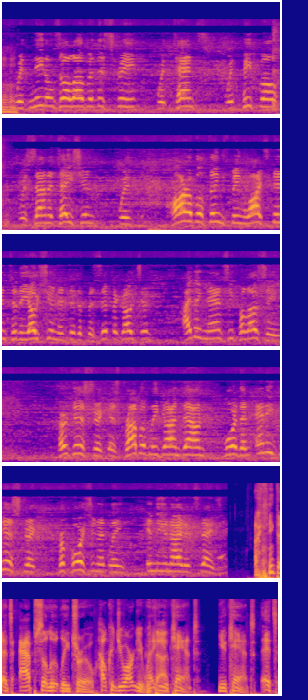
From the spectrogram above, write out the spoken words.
Mhm. with needles all over the street, with tents, with people, with sanitation, with horrible things being washed into the ocean, into the Pacific Ocean. I think Nancy Pelosi, her district has probably gone down more than any district proportionately in the United States. I think that's absolutely true. How could you argue with Uh, that? You can't. You can't. It's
